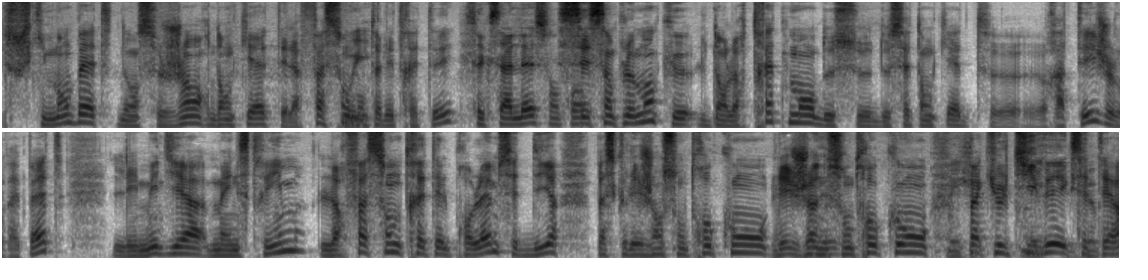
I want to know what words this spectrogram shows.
ce qui m'embête dans ce genre d'enquête et la façon Oui. dont elle est traitée, C'est que ça laisse c'est simplement que dans leur traitement de, ce, de cette enquête euh, ratée, je le répète, les médias mainstream, leur façon de traiter le problème, c'est de dire parce que les gens sont trop cons, les jeunes sont trop cons, pas cultivés, etc.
